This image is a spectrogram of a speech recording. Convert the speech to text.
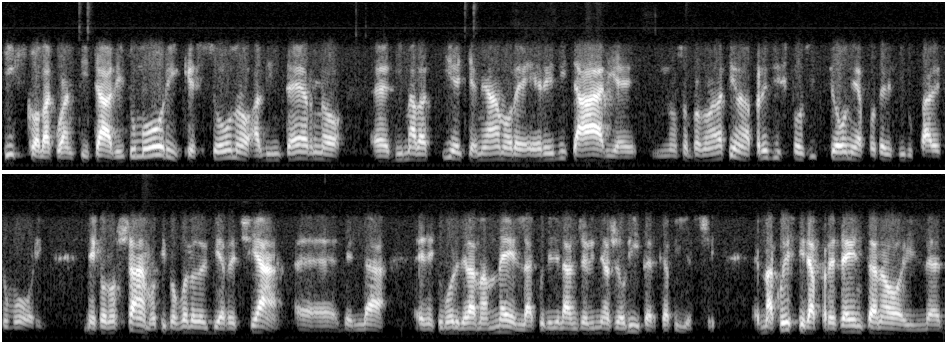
piccola quantità di tumori che sono all'interno eh, di malattie, chiamiamole ereditarie, non sono proprio malattie, ma predisposizioni a poter sviluppare tumori. Ne conosciamo, tipo quello del BRCA, eh, della, eh, dei tumori della mammella, quelli dell'Angelina Jolie per capirci, eh, ma questi rappresentano il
